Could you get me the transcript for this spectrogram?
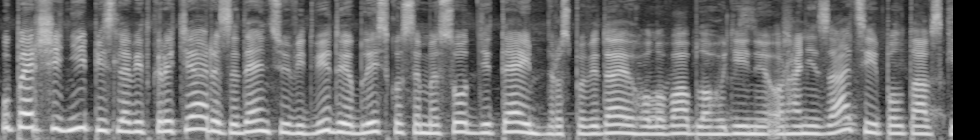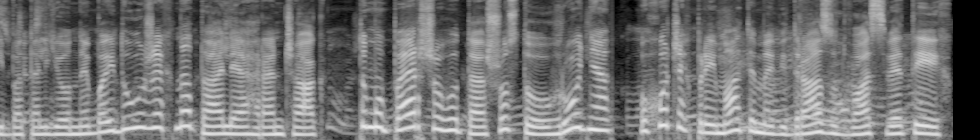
У перші дні після відкриття резиденцію відвідує близько 700 дітей, розповідає голова благодійної організації Полтавський батальйон небайдужих Наталія Гранчак. Тому 1 та 6 грудня охочих прийматиме відразу два святих.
